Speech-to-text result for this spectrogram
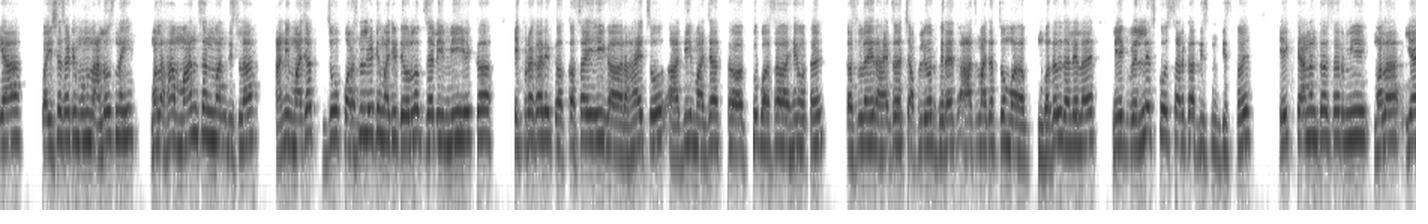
या पैशासाठी म्हणून आलोच नाही. मला हा मान सन्मान दिसला आणि माझ्यात जो पर्सनॅलिटी माझी डेव्हलप झाली मी एक एक प्रकारे कसाही राहायचो. आधी माझ्यात खूप असं हे होतं. कसलंही राहायचं चपलीवर फिरायचं. आज माझ्यात जो बदल झालेला आहे मी एक वेलनेस कोच सारखा दिस दिसतोय. एक त्यानंतर सर मी मला या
